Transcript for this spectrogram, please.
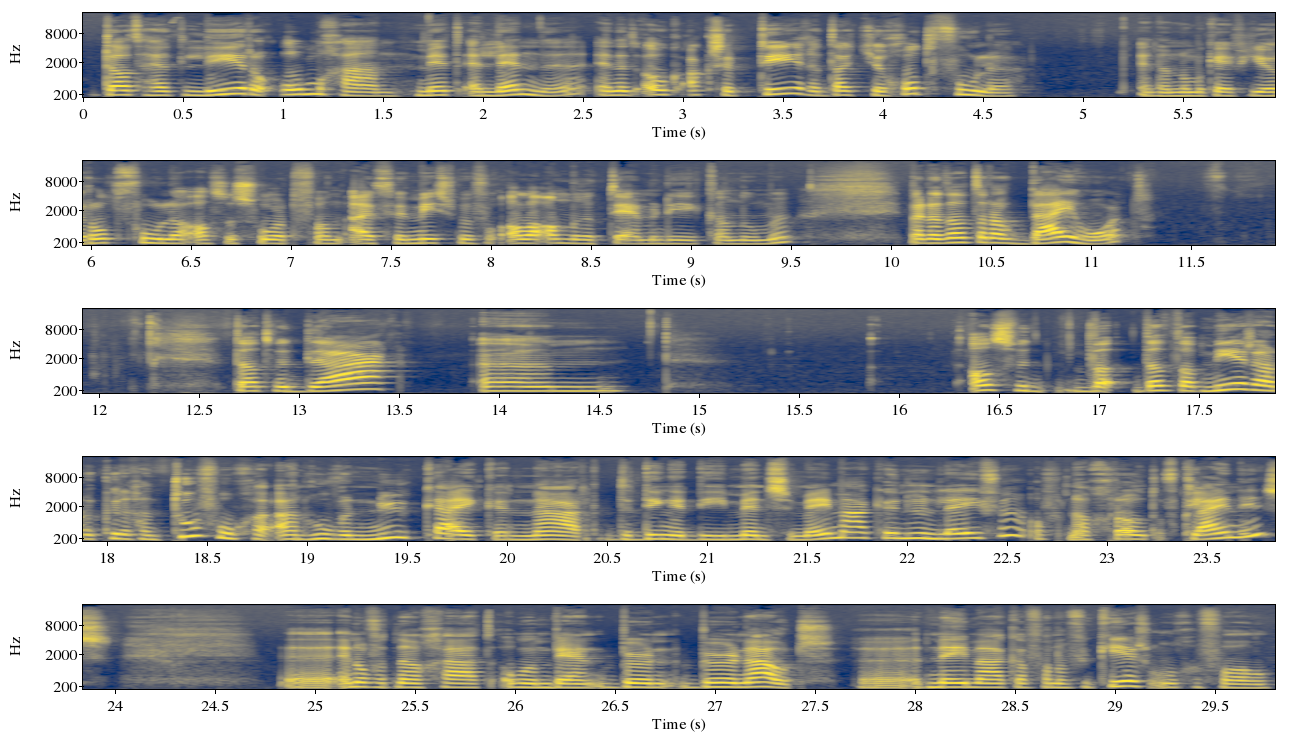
dat het leren omgaan met ellende en het ook accepteren dat je rot voelen en dan noem ik even je rot voelen als een soort van eufemisme voor alle andere termen die je kan noemen. Maar dat dat er ook bij hoort. Dat we daar, um, als we dat wat meer zouden kunnen gaan toevoegen aan hoe we nu kijken naar de dingen die mensen meemaken in hun leven, of het nou groot of klein is. Uh, en of het nou gaat om een burn-out, burn uh, het meemaken van een verkeersongeval,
